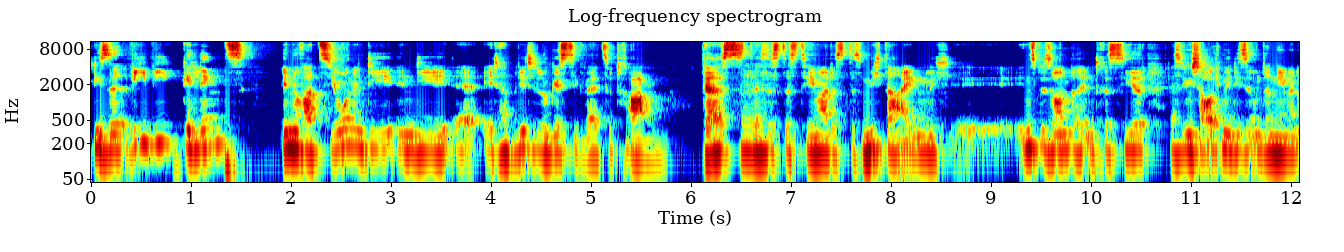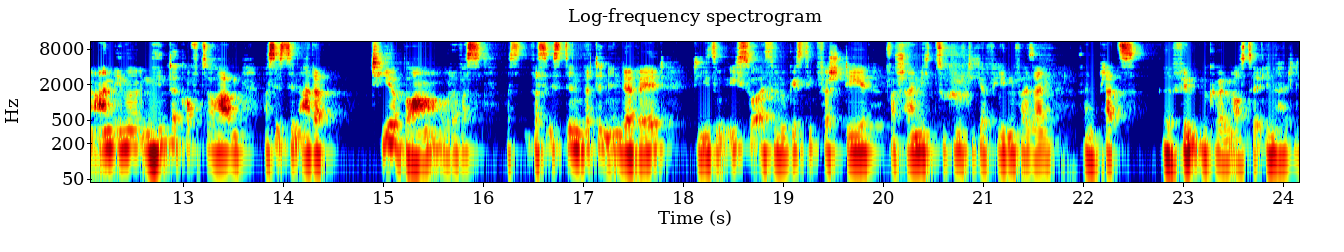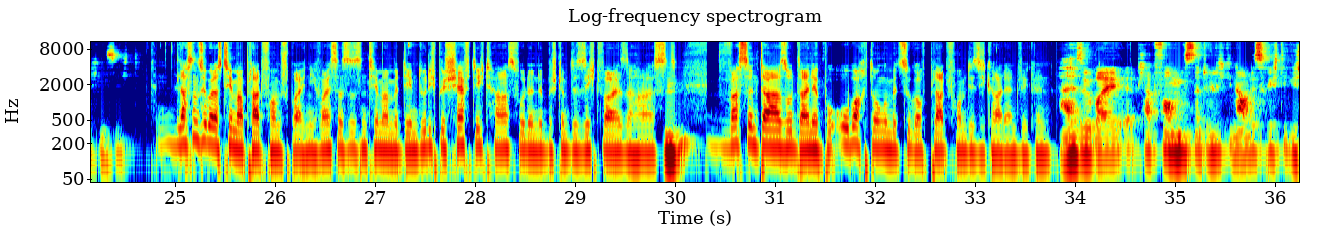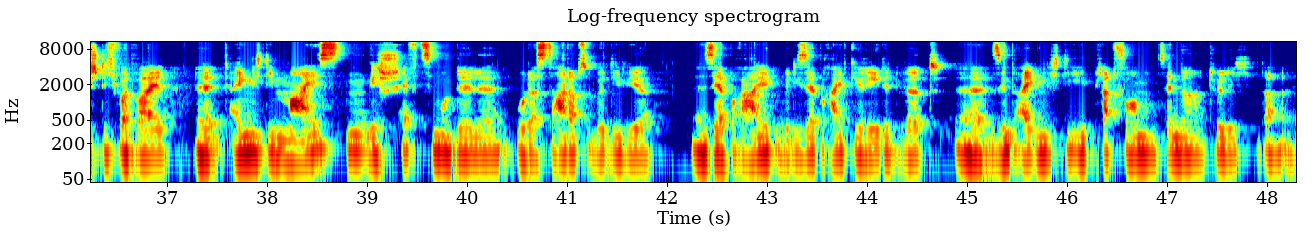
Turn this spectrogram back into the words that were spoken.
diese, wie, wie gelingt's, Innovationen, die in die äh, etablierte Logistikwelt zu tragen? Das, mhm. das ist das Thema, das, das mich da eigentlich äh, insbesondere interessiert. Deswegen schaue ich mir diese Unternehmen an, immer im Hinterkopf zu haben, was ist denn adaptierbar oder was, was, was ist denn, wird denn in der Welt, die so ich so als Logistik verstehe, wahrscheinlich zukünftig auf jeden Fall seinen, seinen Platz finden können aus der inhaltlichen Sicht. Lass uns über das Thema Plattform sprechen. Ich weiß, das ist ein Thema, mit dem du dich beschäftigt hast, wo du eine bestimmte Sichtweise hast. Mhm. Was sind da so deine Beobachtungen in Bezug auf Plattformen, die sich gerade entwickeln? Also bei Plattformen ist natürlich genau das richtige Stichwort, weil äh, eigentlich die meisten Geschäftsmodelle oder Startups, über die wir äh, sehr breit, über die sehr breit geredet wird, äh, sind eigentlich die Plattformen, Sender natürlich. Da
